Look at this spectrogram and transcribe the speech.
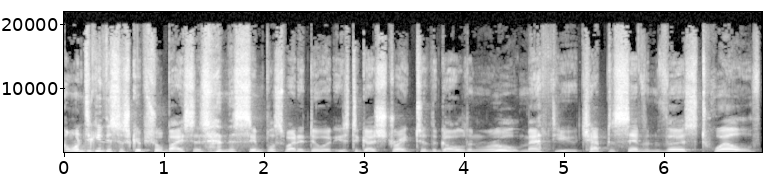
I wanted to give this a scriptural basis, and the simplest way to do it is to go straight to the golden rule. Matthew chapter 7, verse 12.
